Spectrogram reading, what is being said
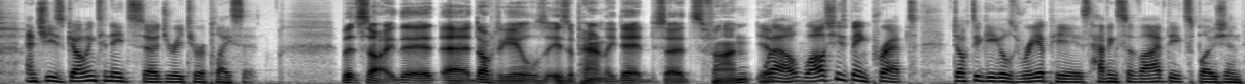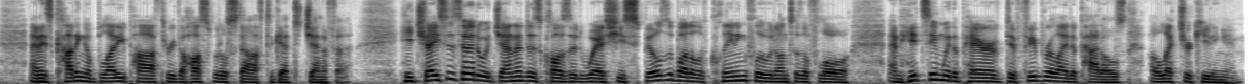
and she is going to need surgery to replace it. But sorry, the uh, Doctor Gills is apparently dead, so it's fine. Yep. Well, while she's being prepped, Dr. Giggles reappears, having survived the explosion, and is cutting a bloody path through the hospital staff to get to Jennifer. He chases her to a janitor's closet where she spills a bottle of cleaning fluid onto the floor and hits him with a pair of defibrillator paddles, electrocuting him.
